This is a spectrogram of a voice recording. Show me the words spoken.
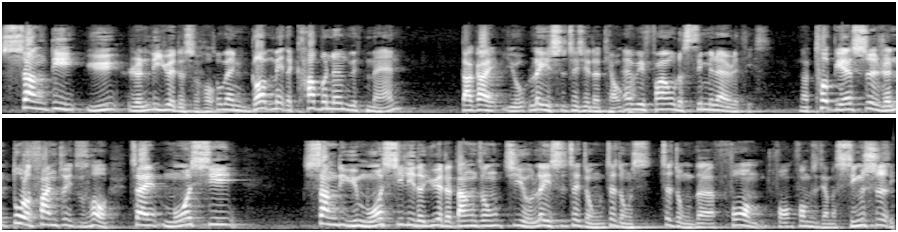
上帝与人立约的时 So 候， when God made a covenant with man, 大概有类似这些的条 and 款。 we found the similarities. 那特别是人多了犯罪之后，在摩西上帝与摩西立的约的当中，既有类似这种这种这种的 form form form 是什么形式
